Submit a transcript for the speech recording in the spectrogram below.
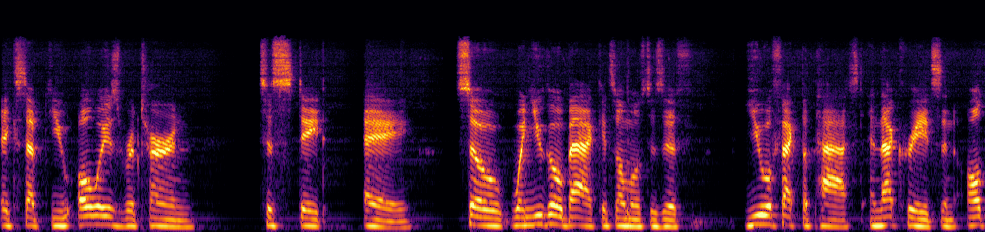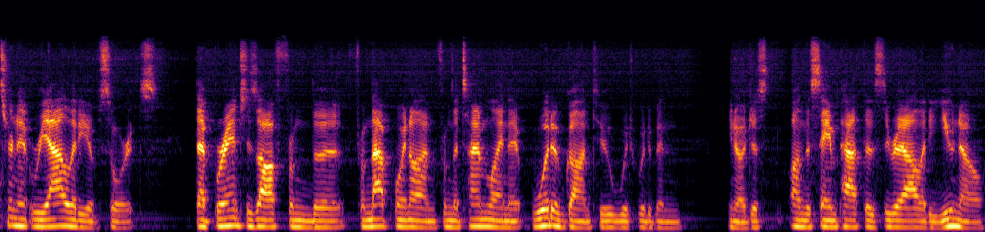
except you always return to state A so when you go back, it's almost as if you affect the past, and that creates an alternate reality of sorts that branches off from the from that point on from the timeline it would have gone to, which would have been, you know, just on the same path as the reality you know.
